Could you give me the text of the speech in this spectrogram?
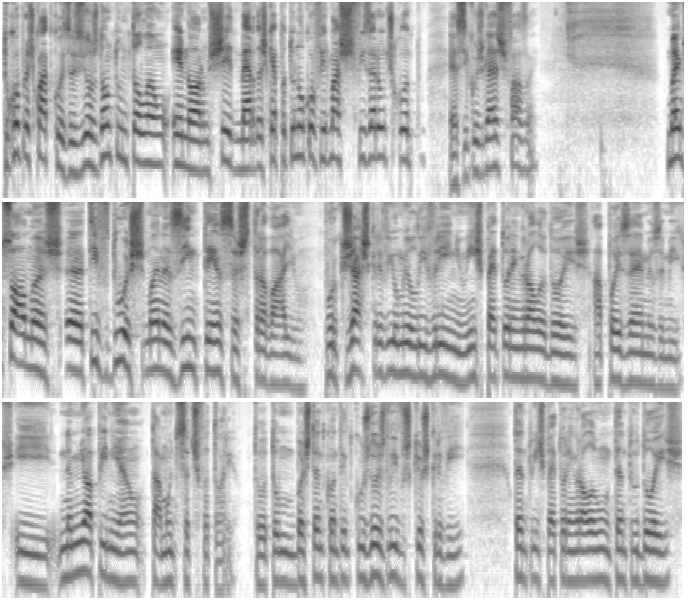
tu compras quatro coisas e eles dão-te um talão enorme, cheio de merdas, que é para tu não confirmar se fizeram o desconto. É assim que os gajos fazem. Bem, pessoal, mas uh, tive duas semanas intensas de trabalho porque já escrevi o meu livrinho Inspetor em Grola 2. Ah, pois é, meus amigos, e na minha opinião está muito satisfatório. Estou bastante contente com os dois livros que eu escrevi, tanto o Inspetor em Grola 1, tanto o 2.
